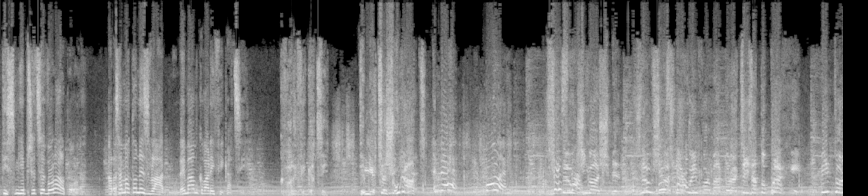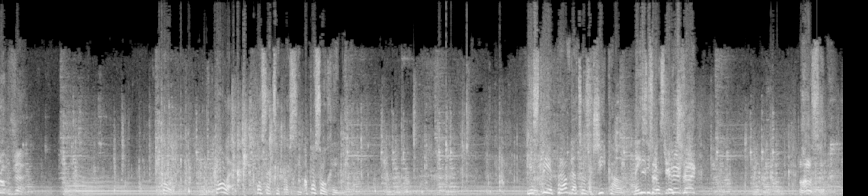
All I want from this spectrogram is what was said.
Ty jsi mě přece volal, Pole. Ale sama to nezvládnu, nemám kvalifikaci. Kvalifikaci. Ty mě chceš udat! Ne, Pole! Přestaň! Zneužíváš mě! Zneužíváš mě jako informátora! Chceš za to prachy! Vím to dobře! Pole, Pole, posaď se prosím a poslouchej mě. Jestli je pravda, co jsi říkal, nejsi Nic v jsem ti neřekl! Lhal jsem.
